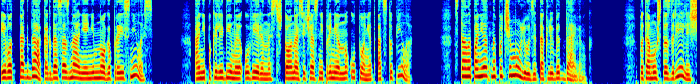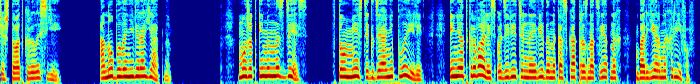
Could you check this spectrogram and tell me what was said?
И вот тогда, когда сознание немного прояснилось, а непоколебимая уверенность, что она сейчас непременно утонет, отступила, стало понятно, почему люди так любят дайвинг потому что зрелище, что открылось ей, оно было невероятным. Может, именно здесь, в том месте, где они плыли, и не открывались удивительные виды на каскад разноцветных барьерных рифов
